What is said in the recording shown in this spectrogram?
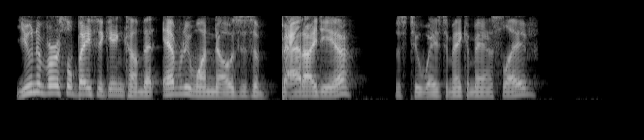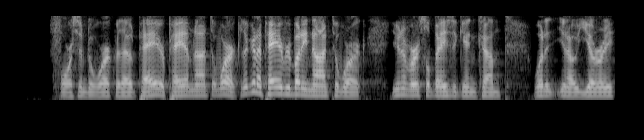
Universal basic income that everyone knows is a bad idea. There's two ways to make a man a slave force him to work without pay or pay him not to work. They're going to pay everybody not to work. Universal basic income. What you know, Yuri,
